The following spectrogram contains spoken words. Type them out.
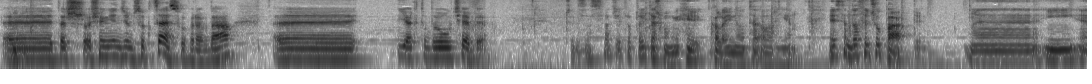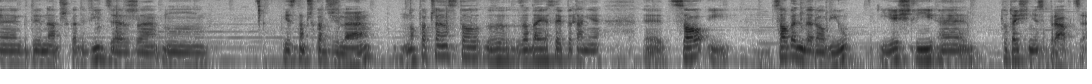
e, też osiągnięciem sukcesu, prawda? E, jak to było u Ciebie? Czy w zasadzie to tutaj też mam kolejną teorię. Ja jestem dosyć uparty. E, I e, gdy na przykład widzę, że mm, jest na przykład źle, no to często e, zadaję sobie pytanie, co i co będę robił, jeśli tutaj się nie sprawdzę.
